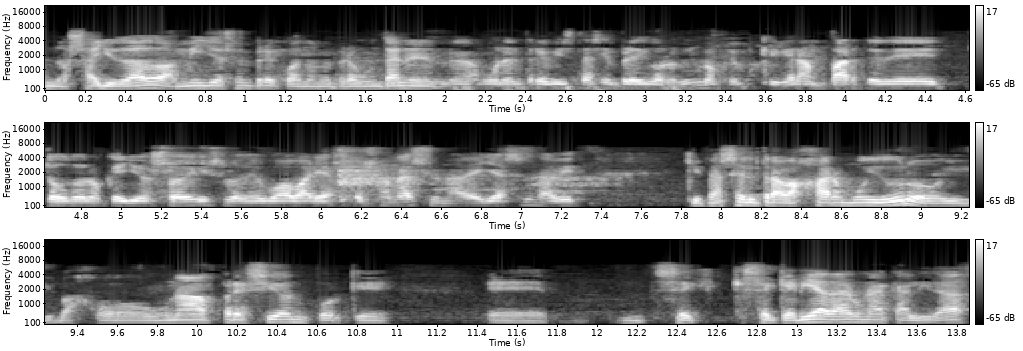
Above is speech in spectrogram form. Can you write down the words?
nos ha ayudado a mí. Yo siempre, cuando me preguntan en alguna entrevista, siempre digo lo mismo, que, gran parte de todo lo que yo soy se lo debo a varias personas y una de ellas es David. Quizás el trabajar muy duro y bajo una presión porque eh, se, quería dar una calidad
